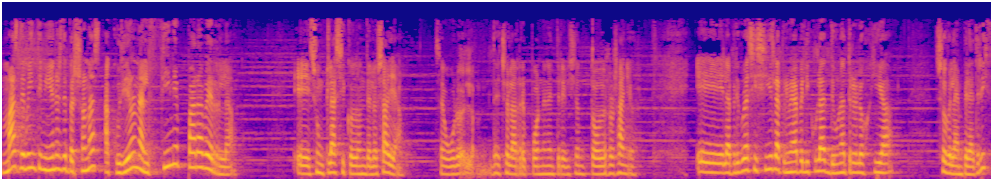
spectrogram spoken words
Más de 20 millones de personas acudieron al cine para verla. Es un clásico donde los haya. Seguro, de hecho la reponen en televisión todos los años. Eh, la película Sisi es la primera película de una trilogía sobre la emperatriz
